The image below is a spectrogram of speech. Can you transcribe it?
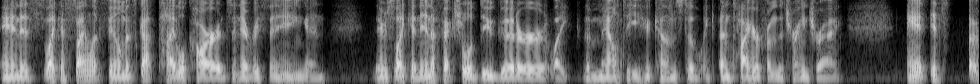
and it's like a silent film it's got title cards and everything and there's like an ineffectual do-gooder like the mountie who comes to like untie her from the train track and it's a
